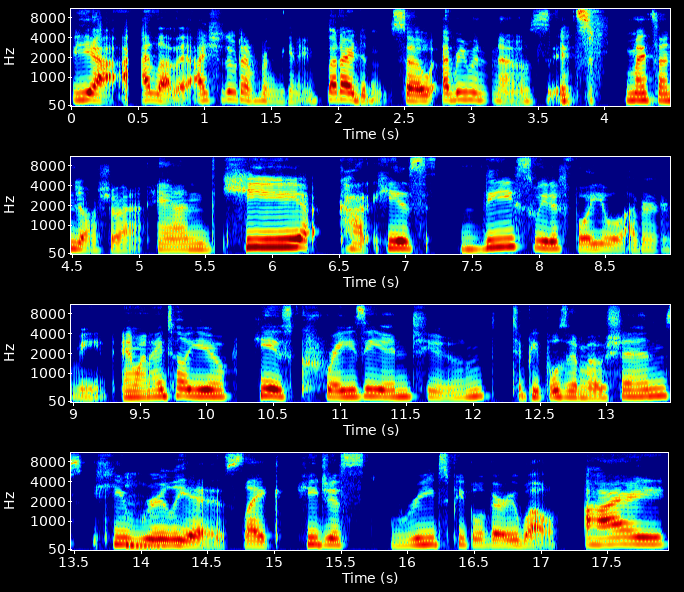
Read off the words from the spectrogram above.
Yeah, I love it. I should have done from the beginning, but I didn't. So everyone knows it's my son Joshua, and he, God, he is the sweetest boy you will ever meet. And when I tell you he is crazy in tune to people's emotions, he Mhm. really is. Like he just reads people very well. I,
